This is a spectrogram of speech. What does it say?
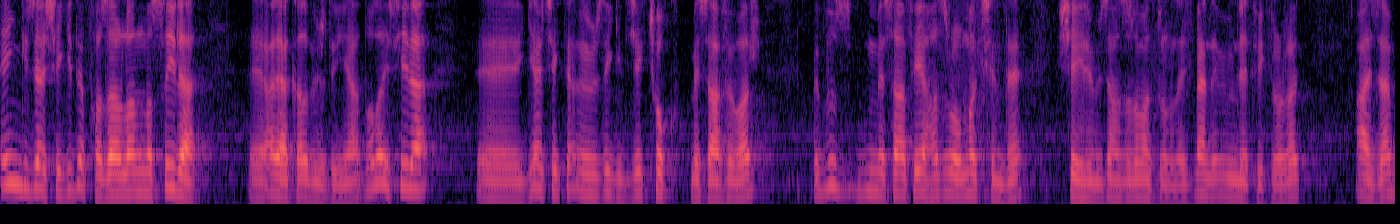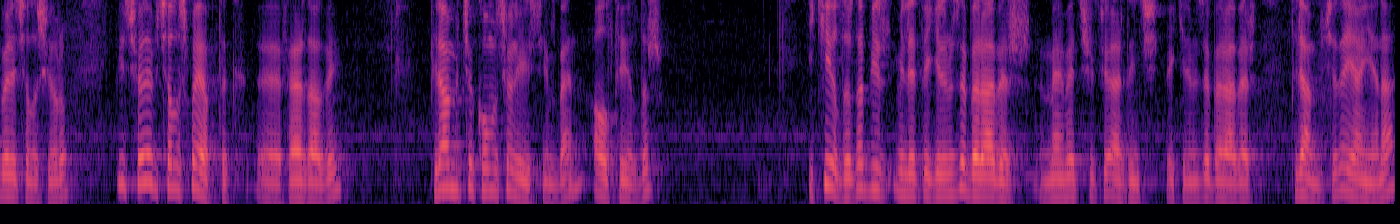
en güzel şekilde pazarlanmasıyla e, alakalı bir dünya. Dolayısıyla e, gerçekten önümüzde gidecek çok mesafe var. Ve bu, bu mesafeye hazır olmak için de şehrimizi hazırlamak durumundayız. Ben de bir milletvekili olarak acizen böyle çalışıyorum. Biz şöyle bir çalışma yaptık e, Ferdal Bey. Plan Bütçe Komisyon üyesiyim ben 6 yıldır. 2 yıldır da bir milletvekilimizle beraber, Mehmet Şükrü Erdinç vekilimizle beraber plan bütçede yan yana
